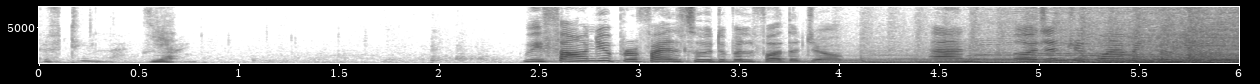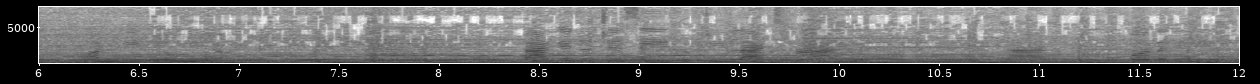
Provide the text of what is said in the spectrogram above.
15 lakhs. Yeah. We found your profile suitable for the job. And urgent requirement ఉంది వన్ వీక్లో మీ జాబ్ ప్యాకేజ్ వచ్చేసి fifteen lakhs per annual and further details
